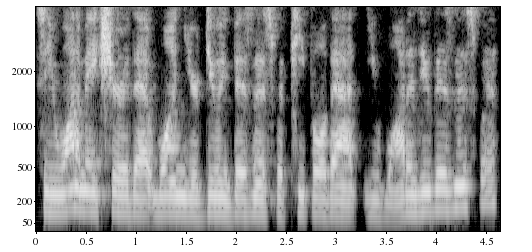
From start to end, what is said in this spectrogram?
So you want to make sure that one, you're doing business with people that you want to do business with,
